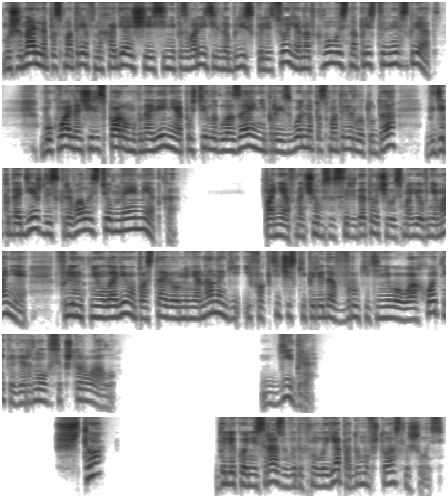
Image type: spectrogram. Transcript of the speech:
Машинально посмотрев находящееся непозволительно близко лицо, я наткнулась на пристальный взгляд. Буквально через пару мгновений опустила глаза и непроизвольно посмотрела туда, где под одеждой скрывалась темная метка. Поняв, на чем сосредоточилось мое внимание, Флинт неуловимо поставил меня на ноги и, фактически передав в руки теневого охотника, вернулся к штурвалу. Гидра. «Что?» Далеко не сразу выдохнула я, подумав, что ослышалась.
